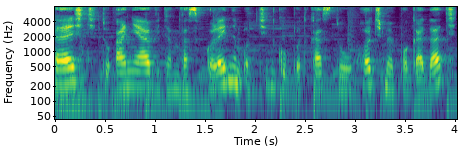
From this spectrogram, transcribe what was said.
Cześć, tu Ania, witam Was w kolejnym odcinku podcastu Chodźmy pogadać.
